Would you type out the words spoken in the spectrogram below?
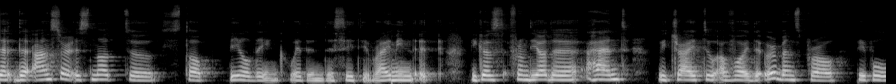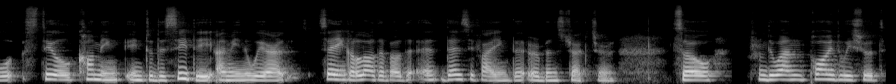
the, the answer is not to stop building within the city, right? I mean, it, because from the other hand, we try to avoid the urban sprawl, people still coming into the city. I mean, we are saying a lot about the, uh, densifying the urban structure. So from the one point, we should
